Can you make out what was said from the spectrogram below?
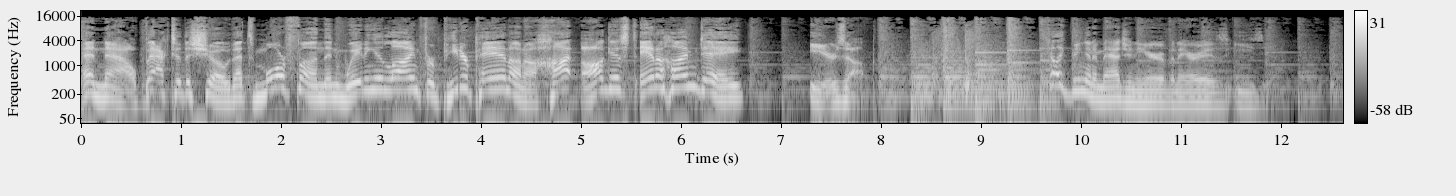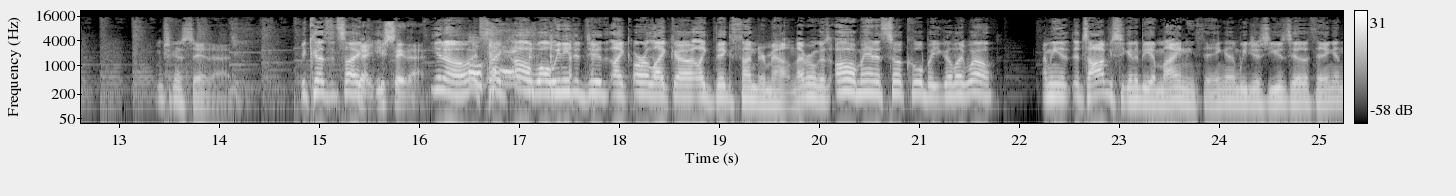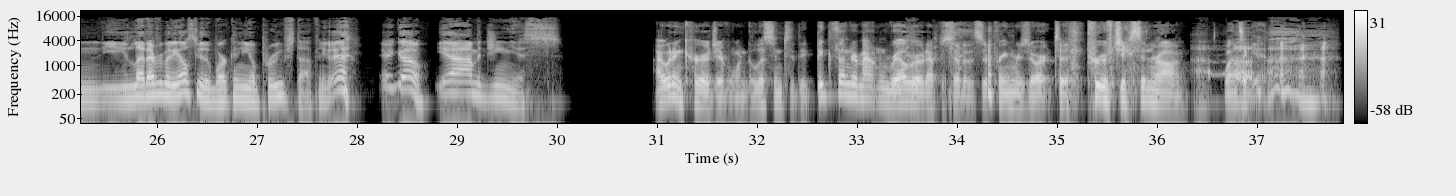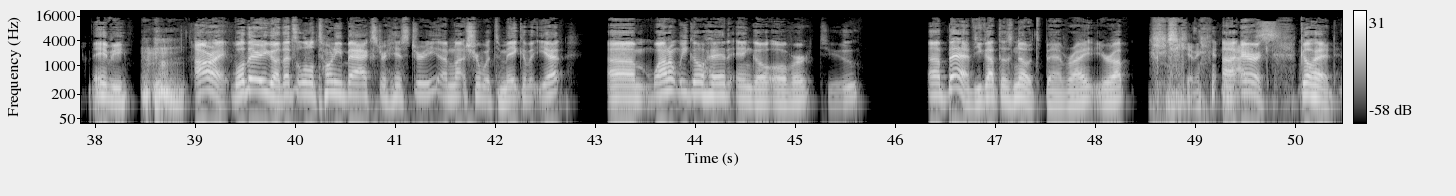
And now back to the show that's more fun than waiting in line for Peter Pan on a hot August Anaheim day. Ears up. I feel like being an Imagineer of an area is easy. I'm just gonna say that because it's like yeah, you say that. you know, it's like, oh well, we need to do like or like uh, like Big Thunder Mountain. Everyone goes, oh man, it's so cool, but you go like, well, I mean, it's obviously going to be a mining thing, and we just use the other thing, and you let everybody else do the work, and you approve stuff, and you go, eh, there you go, yeah, I'm a genius. I would encourage everyone to listen to the Big Thunder Mountain Railroad episode of the Supreme Resort to prove Jason wrong once again. Maybe. All right. Well, there you go. That's a little Tony Baxter history. I'm not sure what to make of it yet. Um, why don't we go ahead and go over to uh, Bev? You got those notes, Bev, right? You're up. Just kidding. Uh, Nice. Eric, go ahead,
